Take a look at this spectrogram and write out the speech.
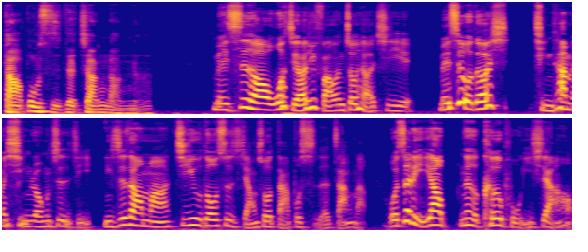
打不死的蟑螂呢？每次哦，我只要去访问中小企业，每次我都会请他们形容自己，你知道吗？几乎都是讲说打不死的蟑螂。我这里要那个科普一下哈。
